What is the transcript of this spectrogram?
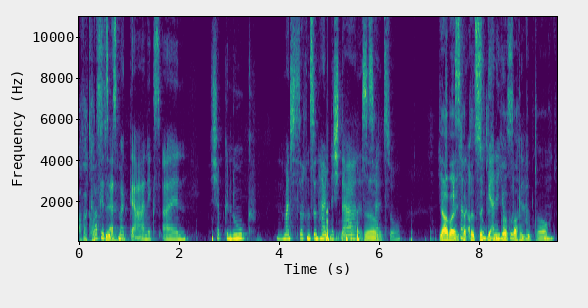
Aber trotzdem. Ich kaufe jetzt erstmal gar nichts ein. Ich habe genug. Manche Sachen sind halt nicht da. Das ja. ist halt so. Ich ja, aber ich habe tatsächlich ein paar Joghurt Sachen gehabt. gebraucht.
